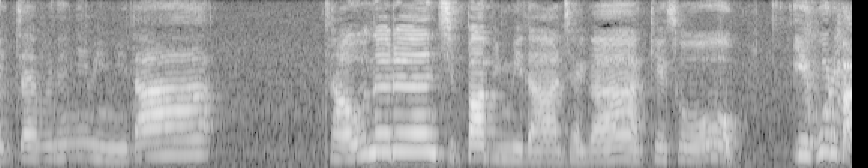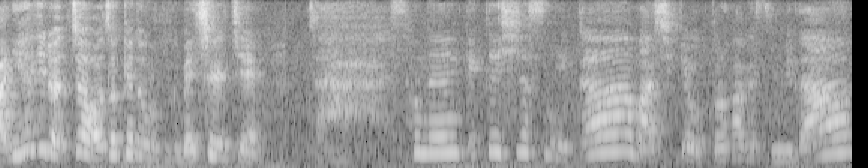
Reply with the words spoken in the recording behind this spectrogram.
이짤분 해님입니다. 자, 오늘은 집밥입니다. 제가 계속 예고를 많이 해드렸죠? 어저께도 그렇고 며칠째. 자, 손은 깨끗이 씻었으니까 맛있게 먹도록 하겠습니다.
